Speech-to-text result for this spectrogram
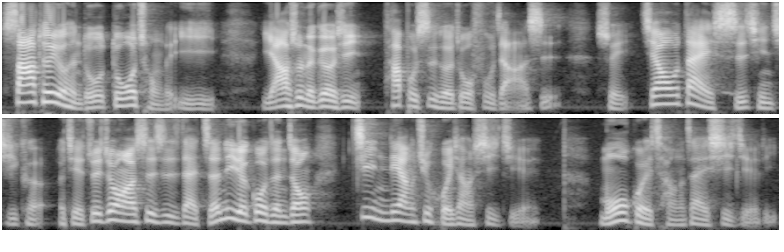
沙推有很多多重的意义。以阿顺的个性，他不适合做复杂的事，所以交代实情即可。而且最重要的是，是在整理的过程中，尽量去回想细节。魔鬼藏在细节里。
